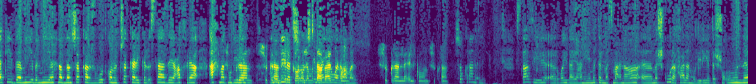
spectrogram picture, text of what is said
أكيد 100% نحن بدنا نشكر جهودكم وتشكرك الأستاذة عفراء أحمد مديرة شكرا مديرة الشؤون الاجتماعية والعمل. شكرا لكم شكرا. شكرا لك. أستاذي رويدا يعني مثل ما سمعنا آه، مشكورة فعلا مديرية الشؤون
